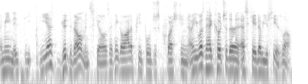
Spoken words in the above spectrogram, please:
I mean, it, he, he has good development skills. I think a lot of people just question. Uh, he was the head coach of the SKWC as well.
